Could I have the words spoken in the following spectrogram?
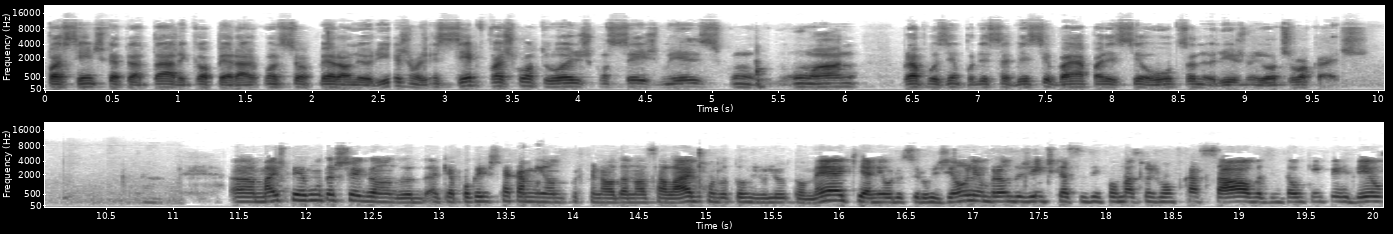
paciente que é tratado, que é operado, quando se opera o neurismo, a gente sempre faz controles com seis meses, com um ano, para poder saber se vai aparecer outros aneurismos em outros locais. Uh, mais perguntas chegando. Daqui a pouco a gente está caminhando para o final da nossa live com o Dr. Júlio Tomé, que é neurocirurgião. Lembrando, gente, que essas informações vão ficar salvas. Então, quem perdeu,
